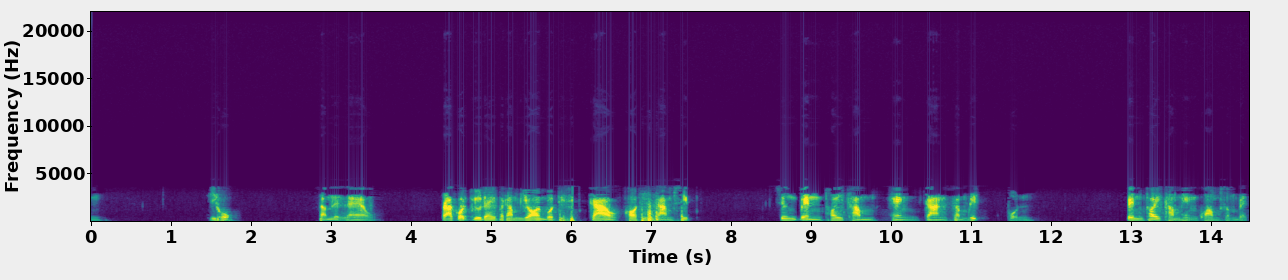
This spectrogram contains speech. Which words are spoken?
น ที่หกสำเร็จแล้ว ปรากฏอยู่ในพระธรรมยอห์นบทที่ 19 ข้อที่ 30 ซึ่งเป็นถ้อยคำแห่งการสำฤทธิ์ผล เป็นถ้อยคำแห่งความสำเร็จ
